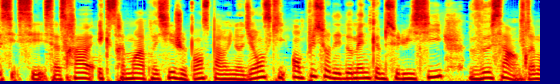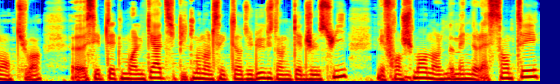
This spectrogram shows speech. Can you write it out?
ça sera extrêmement apprécié, je pense, par une audience qui, en plus sur des domaines comme celui-ci, veut ça, vraiment, tu vois. Euh, c'est peut-être moins le cas typiquement dans le secteur du luxe dans lequel je suis, mais franchement, dans le domaine de la santé,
